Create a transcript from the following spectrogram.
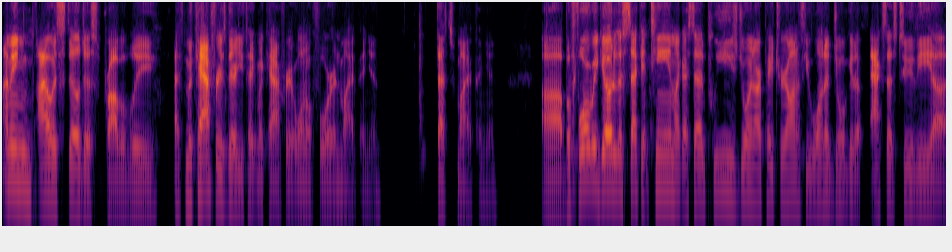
I mean, I would still just probably if McCaffrey's there, you take McCaffrey at 104, in my opinion. That's my opinion. Uh, before we go to the second team, like I said, please join our Patreon if you want to get access to the uh,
